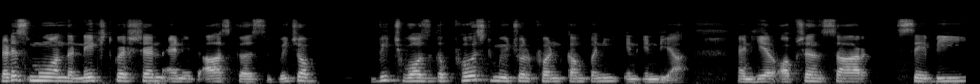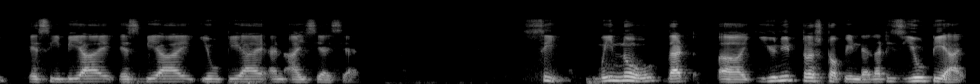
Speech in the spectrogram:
Let us move on the next question and it asks us which of which was the first mutual fund company in India. And here options are SEBI, SEBI, SBI, UTI and ICICI. See, we know that uh, Unit Trust of India, that is UTI.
